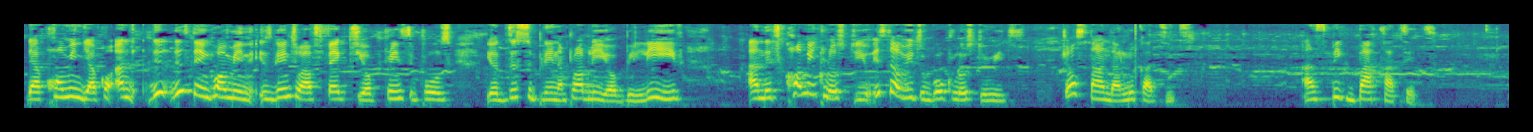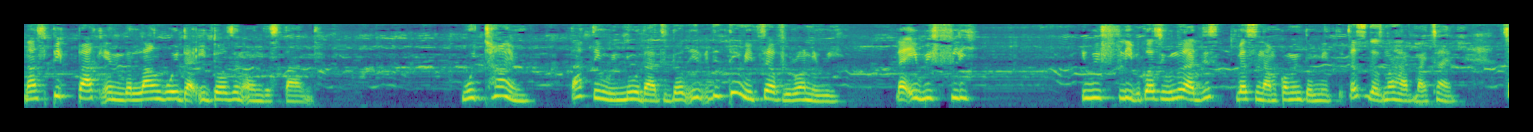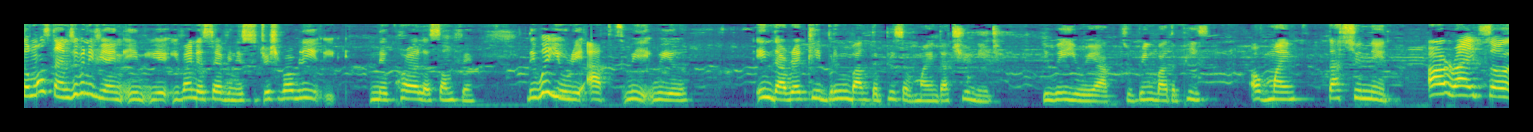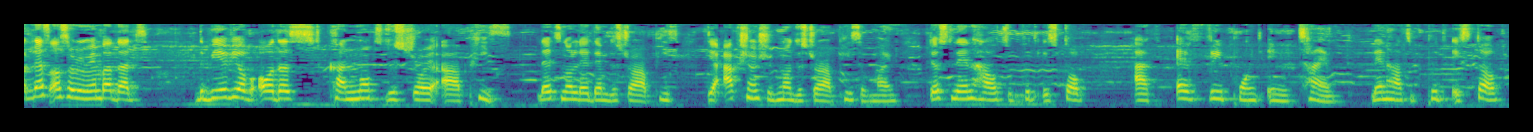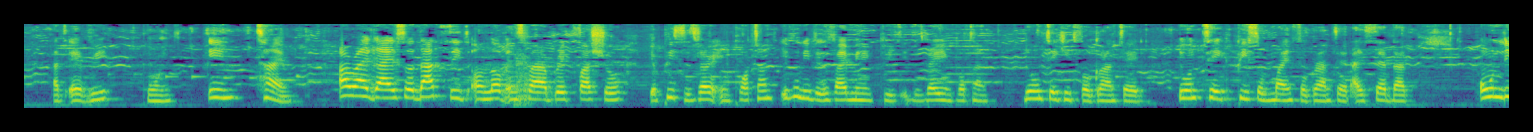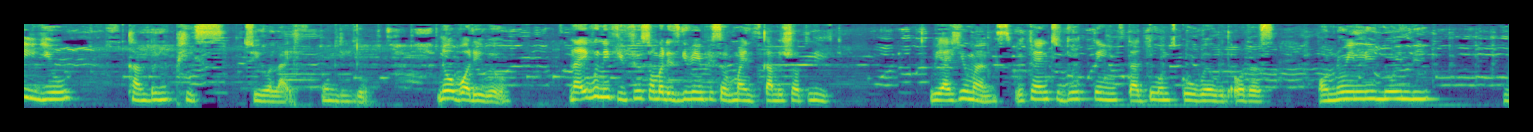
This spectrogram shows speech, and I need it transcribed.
They are coming they are com- and this, this thing coming is going to affect your principles your discipline and probably your belief. And it's coming close to you. Instead of you to go close to it just stand and look at it and speak back at it. Now speak back in the language that it doesn't understand. With time that thing will know that it does it, the thing itself will run away. Like it will flee. It will flee because you will know that this person i'm coming to meet person does not have my time. So most times even if you're in, in you find yourself in a situation probably in a quarrel or something the way you react will will indirectly bring back the peace of mind that you need. The way you react to bring back the peace of mind that you need. All right so let's also remember that the behavior of others cannot destroy our peace Let's not let them destroy our peace. Their actions should not destroy our peace of mind. Just learn how to put a stop at every point in time. Learn how to put a stop at every point in time. All right, guys, so that's it on Love Inspire Breakfast Show. Your peace is very important. Even if it's a five minute peace, it is very important. Don't take it for granted. Don't take peace of mind for granted. I said that only you can bring peace to your life. Only you. Nobody will. Now, even if you feel somebody is giving you peace of mind, it can be short lived. We are humans. We tend to do things that don't go well with others. Unknowingly, knowingly,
